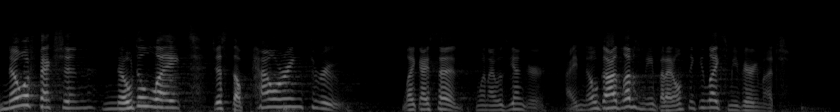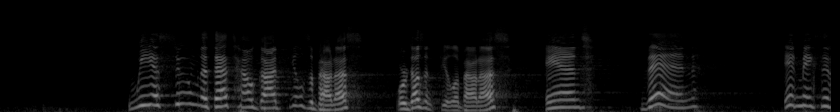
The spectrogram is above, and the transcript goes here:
No affection, no delight, just the powering through. Like I said when I was younger, I know God loves me, but I don't think He likes me very much. We assume that that's how God feels about us or doesn't feel about us, and then it makes it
